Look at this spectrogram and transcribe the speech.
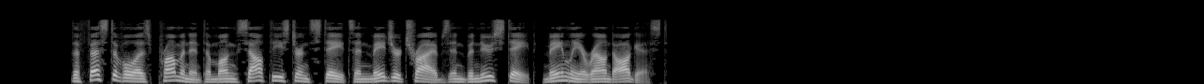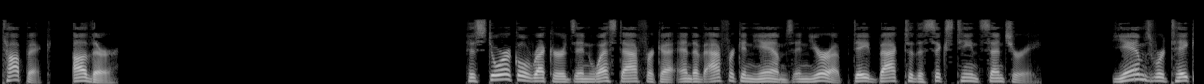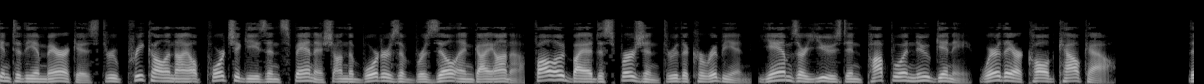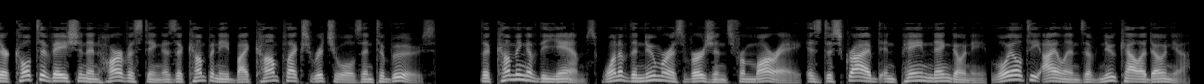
The festival is prominent among southeastern states and major tribes in Benue State, mainly around August. Topic. Other Historical records in West Africa and of African yams in Europe date back to the 16th century. Yams were taken to the Americas through pre-colonial Portuguese and Spanish on the borders of Brazil and Guyana, followed by a dispersion through the Caribbean. Yams are used in Papua New Guinea, where they are called kaukau. Their cultivation and harvesting is accompanied by complex rituals and taboos. The coming of the Yams one of the numerous versions from Mare is described in Pene Nengone Loyalty Islands of New Caledonia.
